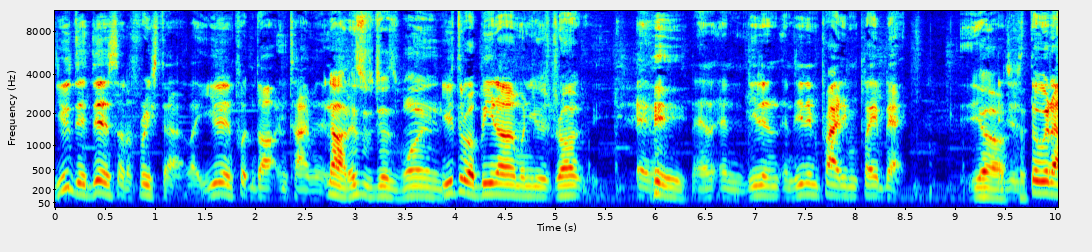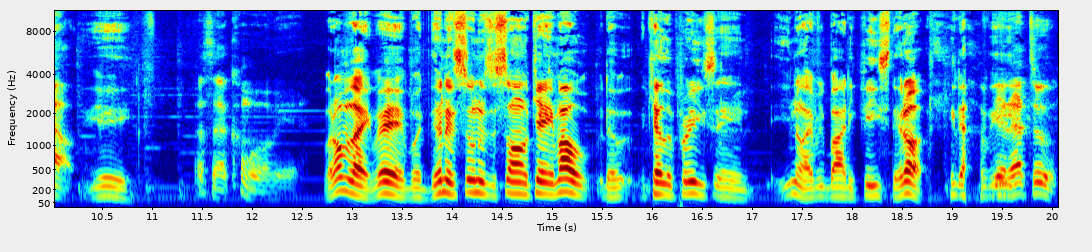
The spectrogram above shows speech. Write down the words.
you did this on a freestyle. Like you didn't put thought and time in it. Nah, this was just one. You threw a beat on when you was drunk, and and, and you didn't and you didn't probably even play it back. yo. And just threw it out. Yeah. I said, come on, man. But I'm like, man, but then as soon as the song came out, the Killah Priest and you know everybody pieced it up. you know what I mean? Yeah, that too.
